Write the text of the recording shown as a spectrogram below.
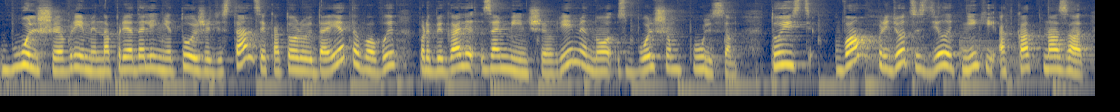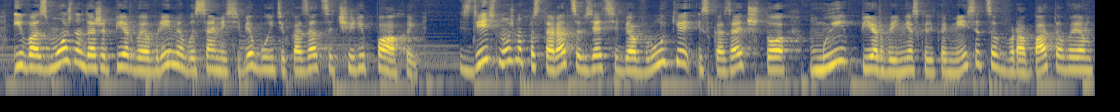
большее время на преодоление той же дистанции, которую до этого вы пробегали за меньшее время, но с большим пульсом. То есть вам придется сделать некий откат назад. И, возможно, даже первое время вы сами себе будете казаться черепахой. Здесь нужно постараться взять себя в руки и сказать, что мы первые несколько месяцев вырабатываем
